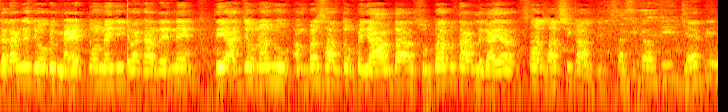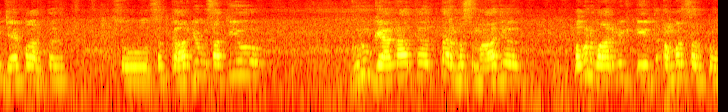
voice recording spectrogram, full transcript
ਕਰਾਂਗੇ, ਜੋ ਕਿ ਮੈਟ ਤੋਂ ਨੇ ਜੀ, ਸੇਵਾ ਕਰ ਰਹੇ ਨੇ। ਤੇ ਅੱਜ ਉਹਨਾਂ ਨੂੰ ਅੰਮ੍ਰਿਤਸਰ ਤੋਂ ਪੰਜਾਬ ਦਾ ਸੂਬਾ ਪ੍ਰਧਾਨ ਲਗਾਇਆ। ਸਰ, ਸਤਿ ਸ੍ਰੀ ਅਕਾਲ ਜੀ। ਸਤਿ ਸ਼੍ਰੀ ਅਕਾਲ ਜੀ। ਜੈ ਭੀਮ, ਜੈ ਭਾਰਤ। ਸੋ, ਸਤਿਕਾਰਯੋਗ ਸਾਥੀਓ, ਗੁਰੂ ਗਿਆਨਨਾਥ ਧਰਮ ਸਮਾਜ ਪਵਨ ਵਾਲਮੀਕ ਤੀਰਥ ਅੰਮ੍ਰਿਤਸਰ ਤੋਂ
